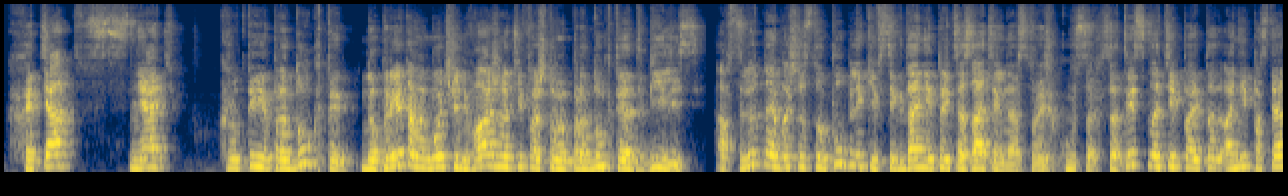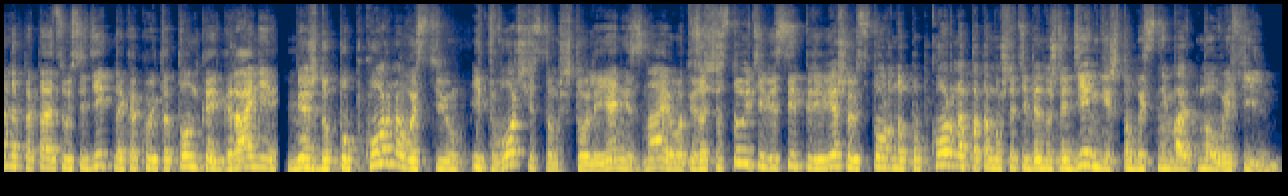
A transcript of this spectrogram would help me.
хотят снять крутые продукты, но при этом им очень важно, типа, чтобы продукты отбились. Абсолютное большинство публики всегда непритязательно в своих вкусах. Соответственно, типа, это, они постоянно пытаются усидеть на какой-то тонкой грани между попкорновостью и творчеством, что ли, я не знаю. Вот и зачастую эти весы перевешивают в сторону попкорна, потому что тебе нужны деньги, чтобы снимать новый фильм.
